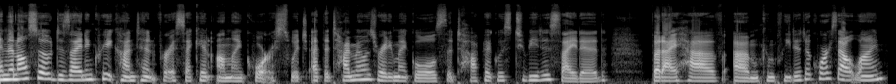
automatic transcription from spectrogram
And then also design and create content for a second online course, which at the time I was writing my goals, the topic was to be decided. But I have um, completed a course outline.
